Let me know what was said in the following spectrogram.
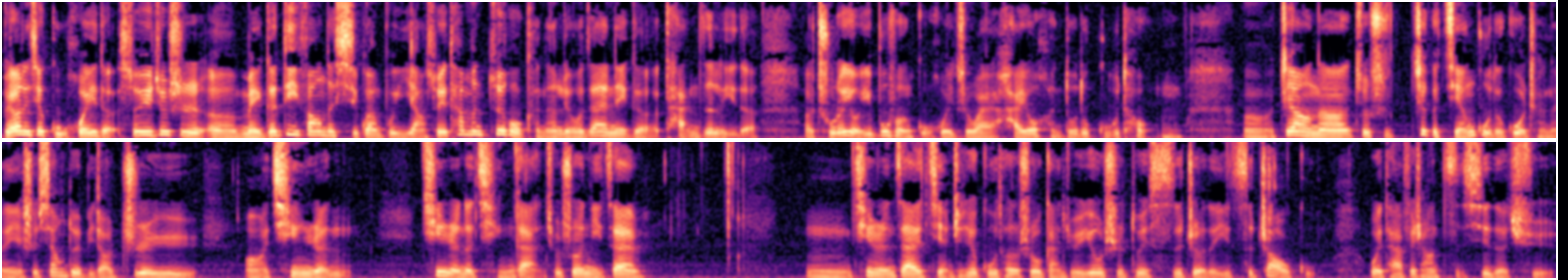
不要那些骨灰的，所以就是呃，每个地方的习惯不一样，所以他们最后可能留在那个坛子里的，呃，除了有一部分骨灰之外，还有很多的骨头，嗯嗯，这样呢，就是这个捡骨的过程呢，也是相对比较治愈呃亲人亲人的情感，就是说你在嗯亲人在捡这些骨头的时候，感觉又是对死者的一次照顾，为他非常仔细的去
